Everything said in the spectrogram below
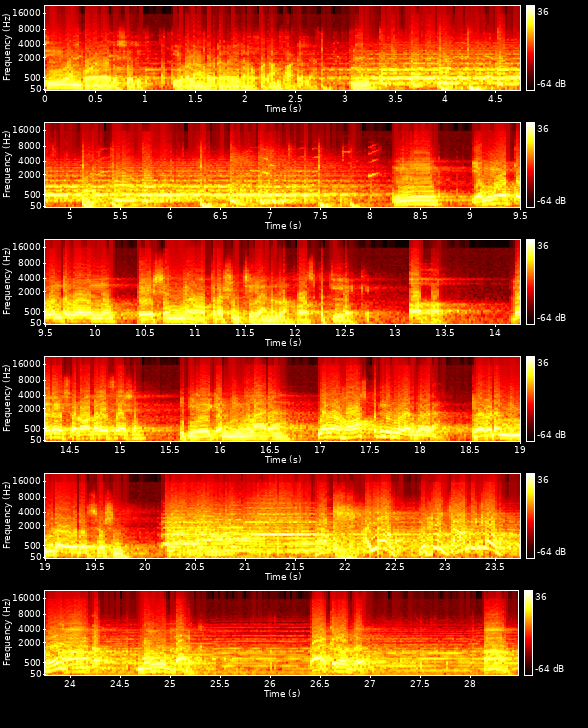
ജീവൻ പോയാലും ശരി ഇവൾ അവരുടെ കയ്യിൽ അകപ്പെടാൻ പാടില്ല. എങ്ങോട്ട് കൊണ്ടുപോകുന്നു? പേഷ്യന്റിനെ ഓപ്പറേഷൻ ചെയ്യാനുള്ള ഹോസ്പിറ്റലിലേക്ക്. ഓഹോ. വെരി യുവർ ഓതറൈസേഷൻ ഇത് ചോദിക്കാൻ നിങ്ങളാരാ? ഞങ്ങൾ ഹോസ്പിറ്റലിൽ നിന്ന് വരുന്നവരാ. എവിടെ നിങ്ങളുടെ ഓതറൈസേഷൻ അയ്യോ മുത്തു ജാമ്പിക്കോ മൂവ് ബാക്ക് ബാക്കിലോട്ട് ആ.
